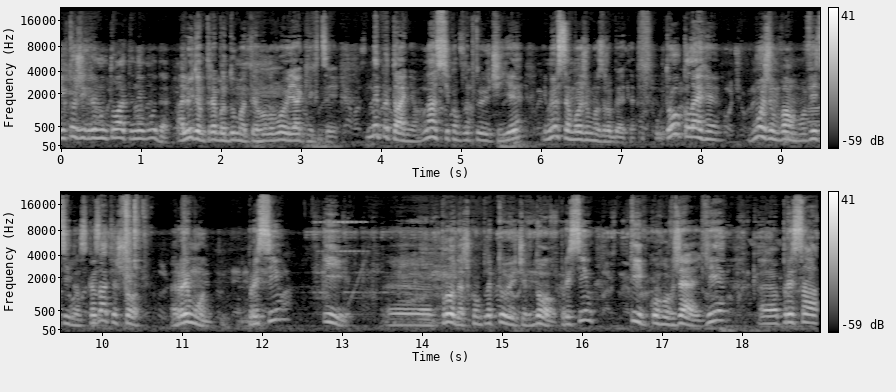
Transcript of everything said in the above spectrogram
Ніхто ж їх ремонтувати не буде. А людям треба думати головою, як їх це. Не питання. У нас всі комплектуючі є, і ми все можемо зробити. Тому, колеги, можемо вам офіційно сказати, що ремонт присів і е, продаж комплектуючих до присів, ті, в кого вже є е, приса,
